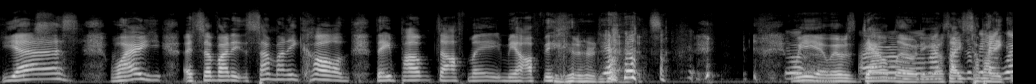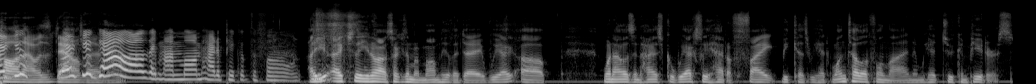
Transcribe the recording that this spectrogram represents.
Yes. Why are you? uh, Somebody, somebody called. They pumped off me, me off the internet. we it was downloading. my It was like friends would be somebody "Where'd called. you- I was downloading. Where'd you go? I was like, my mom had to pick up the phone. I actually, you know, I was talking to my mom the other day. We, uh, when I was in high school, we actually had a fight because we had one telephone line and we had two computers,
